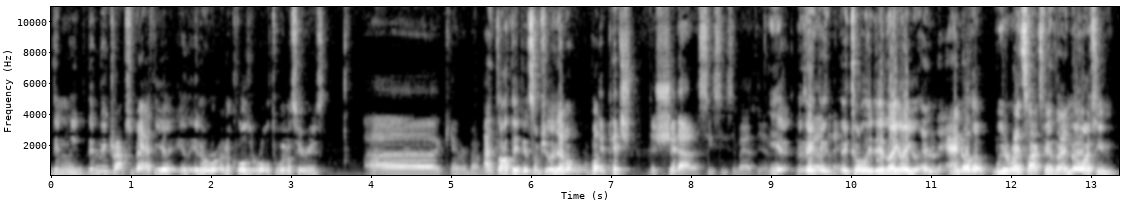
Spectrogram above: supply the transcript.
Didn't we? Didn't they drop Sabathia in, in, a, in a closer role to win a series? Uh, I can't remember. I thought they did some shit like that, but, but they pitched the shit out of CC Sabathia. Yeah, they, they, they totally did. Like, like, and I know that we're Red Sox fans, and I know I've seen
